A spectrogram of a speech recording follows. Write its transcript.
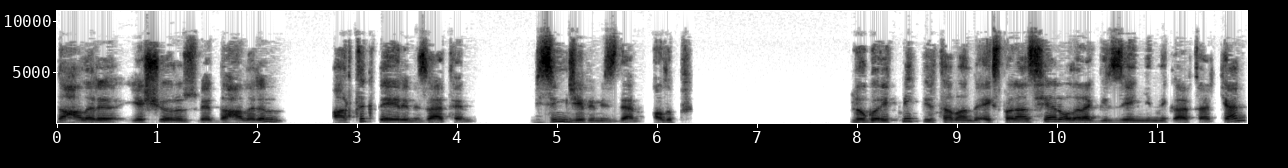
dahaları yaşıyoruz ve dahaların artık değerini zaten bizim cebimizden alıp logaritmik bir tabanda eksponansiyel olarak bir zenginlik artarken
